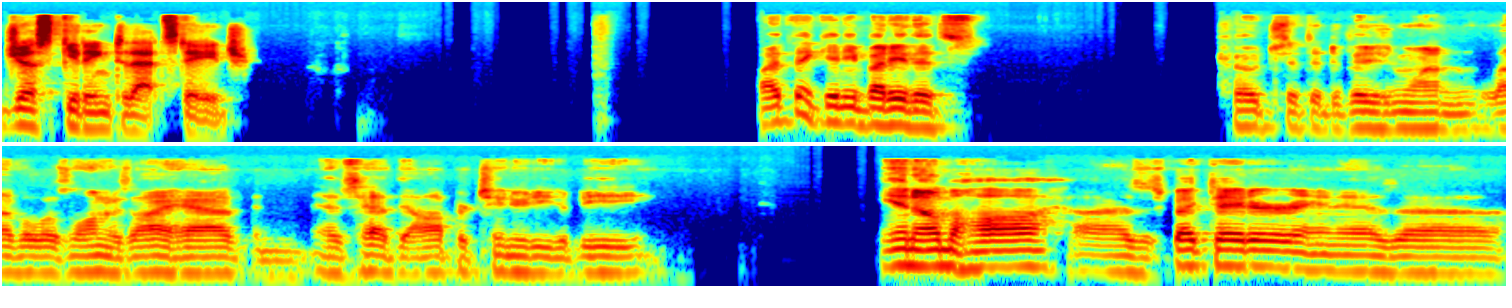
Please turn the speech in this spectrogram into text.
just getting to that stage. I think anybody that's coached at the division one level as long as I have and has had the opportunity to be in Omaha uh, as a spectator and as a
